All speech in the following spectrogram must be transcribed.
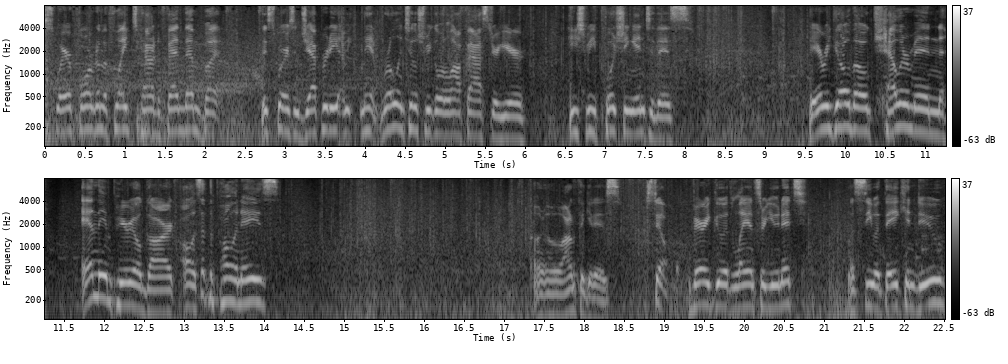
Square formed on the flank to kind of defend them, but this square is in jeopardy. I mean, man, Rowland Hill should be going a lot faster here. He should be pushing into this. Here we go, though. Kellerman and the Imperial Guard. Oh, is that the Polonaise? Oh, no, I don't think it is. Still, very good Lancer unit. Let's see what they can do.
